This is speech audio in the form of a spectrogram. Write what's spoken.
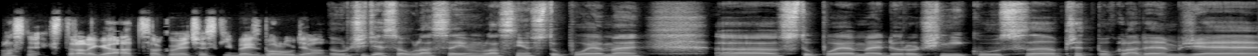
vlastně Extraliga a celkově český baseball udělal. To určitě souhlasím, vlastně vstupujeme, uh, vstupujeme do ročníku s eh, předpokladem, že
